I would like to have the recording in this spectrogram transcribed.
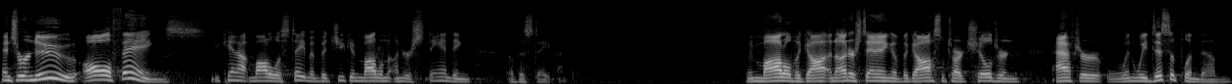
and to renew all things. You cannot model a statement, but you can model an understanding of the statement. We model the go- an understanding of the gospel to our children after when we discipline them.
